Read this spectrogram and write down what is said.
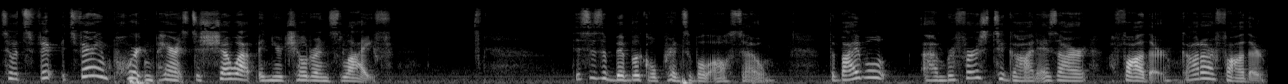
so it's, it's very important, parents, to show up in your children's life. This is a biblical principle also. The Bible um, refers to God as our Father, God our Father,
